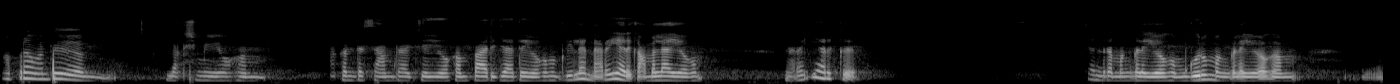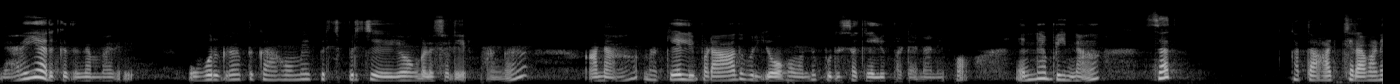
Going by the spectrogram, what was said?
அப்புறம் வந்து லக்ஷ்மி யோகம் அகண்ட சாம்ராஜ்ய யோகம் பாரிஜாத யோகம் இப்படிலாம் நிறைய இருக்குது அமலா யோகம் நிறைய இருக்குது சந்திரமங்கல யோகம் குருமங்கள யோகம் நிறையா இருக்குது இந்த மாதிரி. ஒவ்வொரு கிரகத்துக்காகவுமே பிரித்து பிரித்து யோகங்களை சொல்லியிருப்பாங்க. ஆனால் நான் கேள்விப்படாத ஒரு யோகம் வந்து புதுசாக கேள்விப்பட்டேன் நான் இப்போ. என்ன அப்படின்னா சத் கதாச்சிரவண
